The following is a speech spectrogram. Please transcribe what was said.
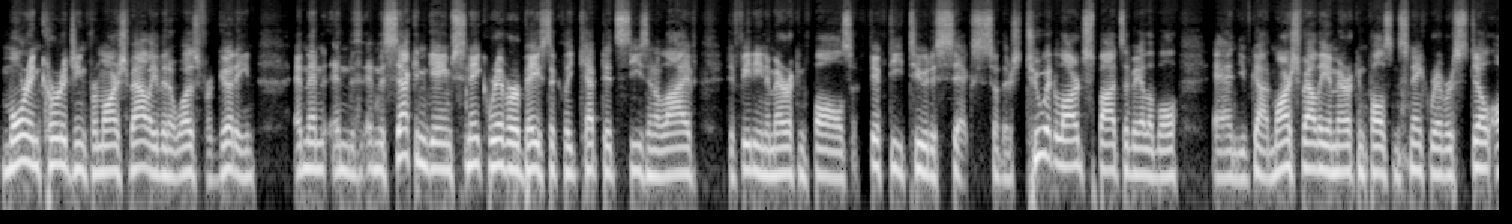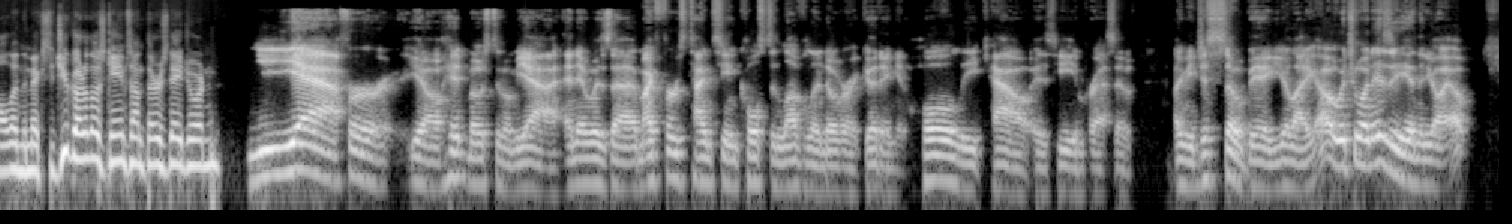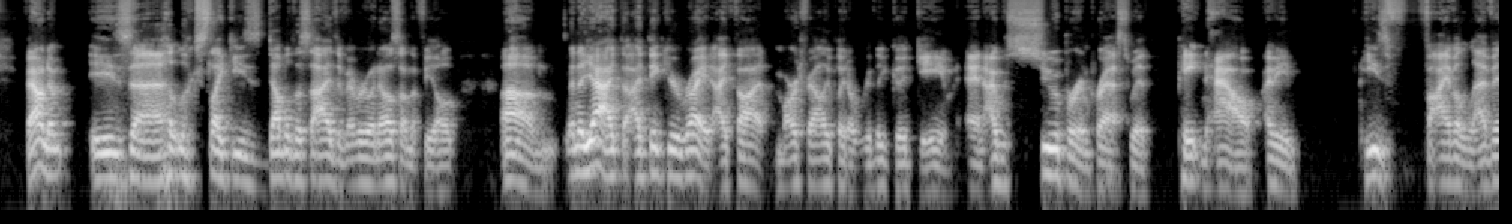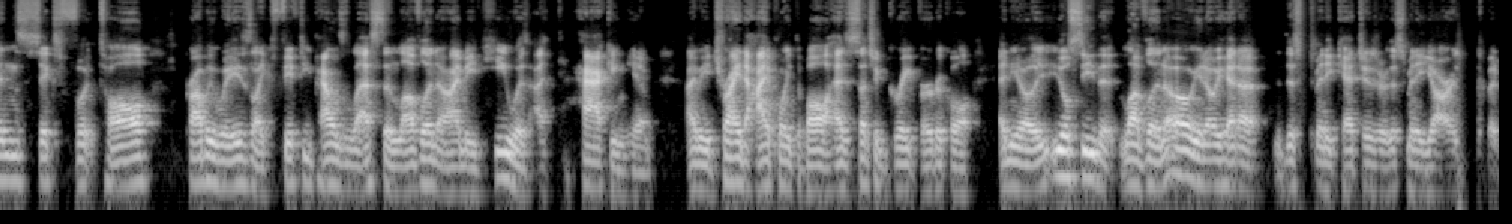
more encouraging for Marsh Valley than it was for Gooding. And then in the, in the second game, Snake River basically kept its season alive, defeating American Falls 52 to 6. So there's two at large spots available, and you've got Marsh Valley, American Falls, and Snake River still all in the mix. Did you go to those games on Thursday, Jordan? Yeah, for you know, hit most of them. Yeah, and it was uh, my first time seeing Colston Loveland over at Gooding, and holy cow, is he impressive! I mean, just so big. You're like, oh, which one is he? And then you're like, oh, found him. He's uh, looks like he's double the size of everyone else on the field. Um, and uh, yeah, I, th- I think you're right. I thought Marsh Valley played a really good game, and I was super impressed with Peyton Howe. I mean, he's 5'11, six foot tall, probably weighs like 50 pounds less than Loveland. I mean, he was attacking him. I mean, trying to high point the ball has such a great vertical. And you know, you'll see that Loveland, oh, you know, he had a this many catches or this many yards, but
